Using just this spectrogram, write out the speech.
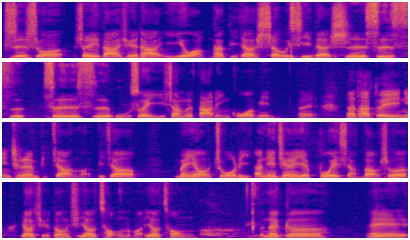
只是说，设立大学，他以往他比较熟悉的是四十四四十五岁以上的大龄国民，哎，那他对年轻人比较嘛，比较没有着力，啊、年轻人也不会想到说要学东西要从什么，要从那个，哎，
